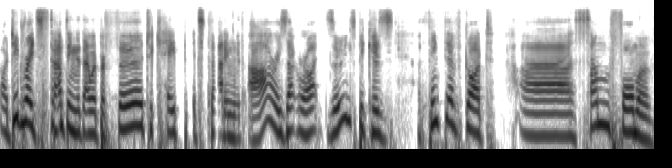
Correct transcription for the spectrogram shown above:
I did read something that they would prefer to keep it starting with R. Is that right, Zunes? Because I think they've got uh, some form of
